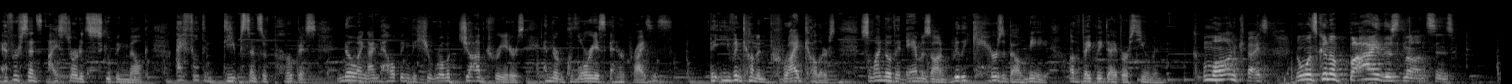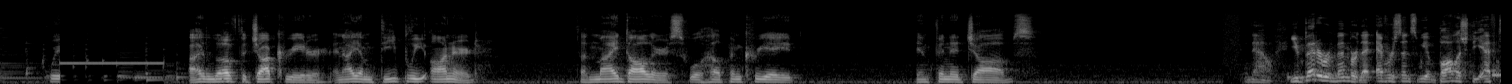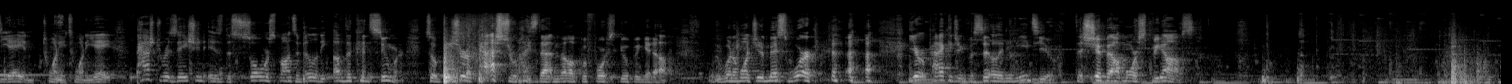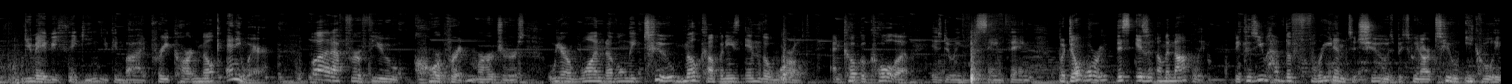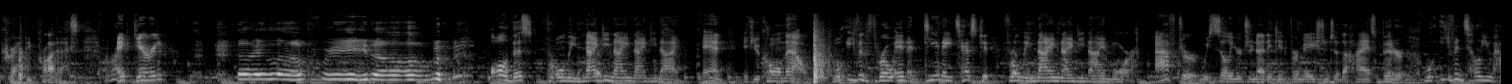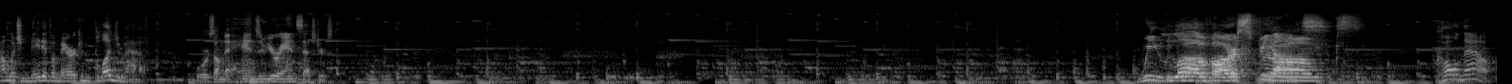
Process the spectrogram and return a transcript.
Ever since I started scooping milk, I felt a deep sense of purpose, knowing I'm helping the heroic job creators and their glorious enterprises. They even come in pride colors, so I know that Amazon really cares about me, a vaguely diverse human. Come on, guys. No one's gonna buy this nonsense. Wait. I love the job creator, and I am deeply honored that my dollars will help him create infinite jobs. Now, you better remember that ever since we abolished the FDA in 2028, pasteurization is the sole responsibility of the consumer. So be sure to pasteurize that milk before scooping it up. We wouldn't want you to miss work. Your packaging facility needs you to ship out more Spioms. You may be thinking you can buy pre-carton milk anywhere. But after a few corporate mergers, we are one of only two milk companies in the world. And Coca-Cola is doing the same thing. But don't worry, this isn't a monopoly, because you have the freedom to choose between our two equally crappy products. Right, Gary? I love freedom. All this for only $99.99. And if you call now, we'll even throw in a DNA test kit for only $9.99 more. After we sell your genetic information to the highest bidder, we'll even tell you how much Native American blood you have, or is on the hands of your ancestors. We love our Spionks. Call now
